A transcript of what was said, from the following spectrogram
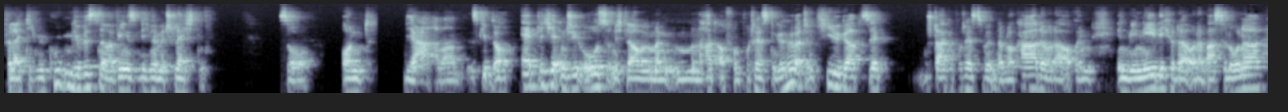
Vielleicht nicht mit gutem Gewissen, aber wenigstens nicht mehr mit schlechten. So. Und ja, aber es gibt auch etliche NGOs und ich glaube, man, man hat auch von Protesten gehört. In Kiel gab es sehr starke Proteste mit einer Blockade oder auch in, in Venedig oder, oder Barcelona.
